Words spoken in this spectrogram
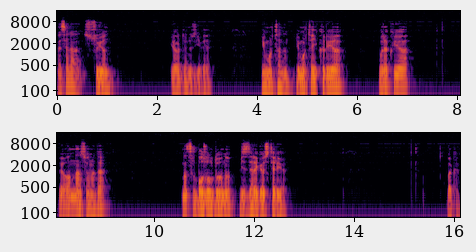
Mesela suyun gördüğünüz gibi yumurtanın yumurtayı kırıyor, bırakıyor ve ondan sonra da nasıl bozulduğunu bizlere gösteriyor. Bakın.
